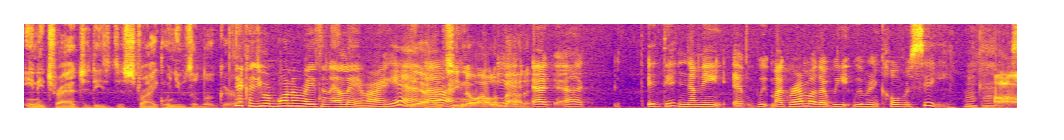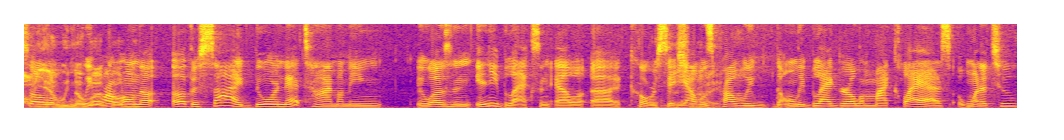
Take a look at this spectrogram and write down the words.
any tragedies to strike when you was a little girl? Yeah, because you were born and raised in L.A., right? Yeah, Yeah, uh, she know all about it. Uh, uh, it didn't. I mean, we, my grandmother. We, we were in Culver City. Oh So yeah, we know we about were Culver. on the other side during that time. I mean, it wasn't any blacks in L, uh, Culver City. That's I was right. probably the only black girl in my class, one or two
